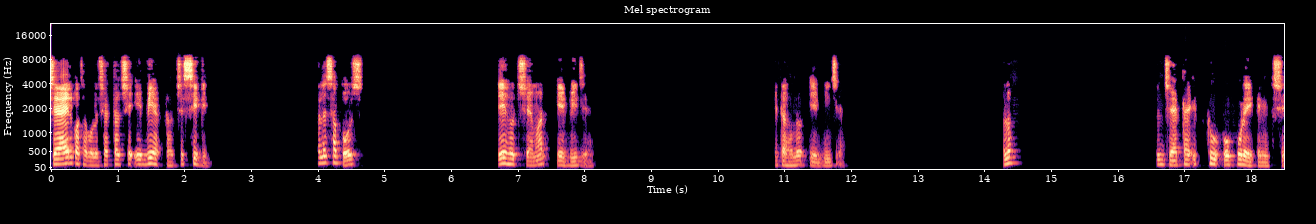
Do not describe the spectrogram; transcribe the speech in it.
জ্যায়ের কথা বলেছে, একটা হচ্ছে এবি একটা হচ্ছে সিবি তাহলে সাপোজ এ হচ্ছে আমার এবি জে এটা হলো এবি জে হলো জ্যাটা একটু ওপরে এঁকে নিচ্ছি।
